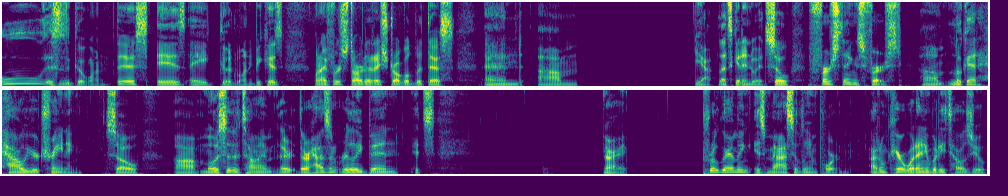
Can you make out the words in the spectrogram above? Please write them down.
Ooh, this is a good one. This is a good one because when I first started, I struggled with this. And um, yeah, let's get into it. So, first things first, um, look at how you're training. So, uh, most of the time, there there hasn't really been. It's all right. Programming is massively important. I don't care what anybody tells you.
